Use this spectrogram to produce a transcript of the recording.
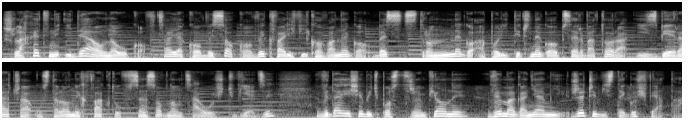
Szlachetny ideał naukowca jako wysoko wykwalifikowanego, bezstronnego apolitycznego obserwatora i zbieracza ustalonych faktów w sensowną całość wiedzy wydaje się być postrzępiony wymaganiami rzeczywistego świata.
